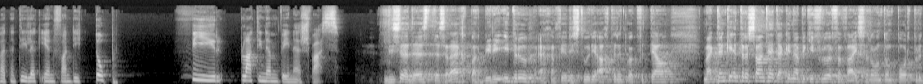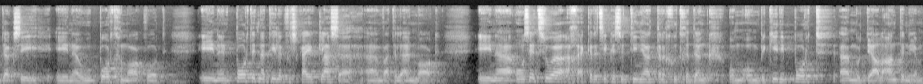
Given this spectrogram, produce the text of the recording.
wat natuurlik een van die top 4 platinum wenners was. Lise, dis dis reg, Barbiri Hydro. Ek gaan vir jou die storie agter dit ook vertel. Maar ek dink die interessantheid ek het nou 'n bietjie vroeër verwys rondom portproduksie en uh, hoe port gemaak word. En en port het natuurlik verskeie klasse um, wat hulle inmaak. En uh, ons het so ag ek het dit seker so 10 jaar terug goed gedink om om bietjie die port uh, model aan te neem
